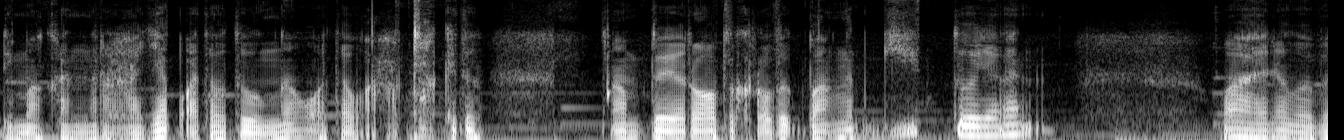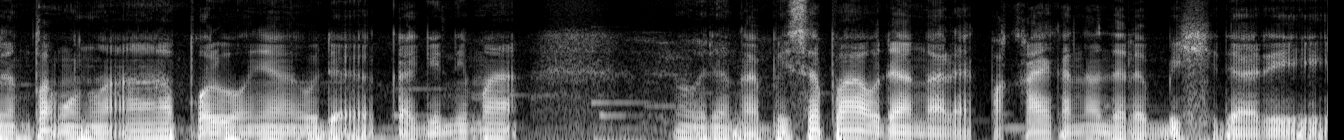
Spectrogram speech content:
dimakan rayap atau tungau atau apa gitu. Sampai robek-robek banget gitu ya kan? Wah ini gue bilang pak mohon maaf kalau uangnya udah kayak gini mak. Udah nggak bisa pak. Udah nggak layak pakai karena udah lebih dari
